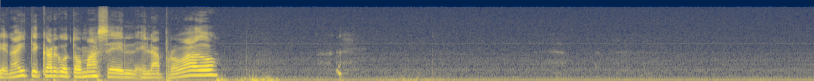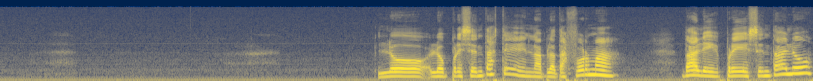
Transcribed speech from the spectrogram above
Bien, ahí te cargo Tomás el, el aprobado. ¿Lo, ¿Lo presentaste en la plataforma? Dale, presentalo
